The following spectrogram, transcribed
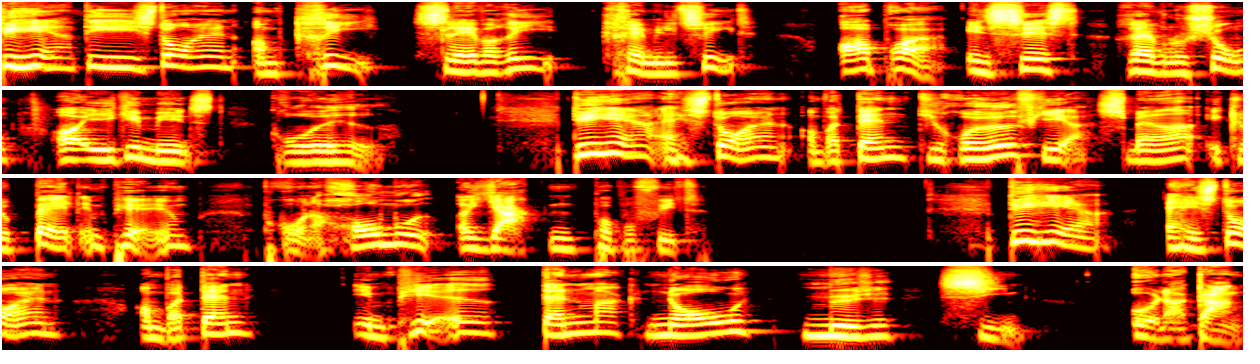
Det her det er historien om krig, slaveri, kriminalitet, oprør, incest, revolution og ikke mindst grådighed. Det her er historien om, hvordan de røde fjer smadrer et globalt imperium på grund af hovmod og jagten på profit. Det her er historien om, hvordan imperiet Danmark-Norge mødte sin undergang.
